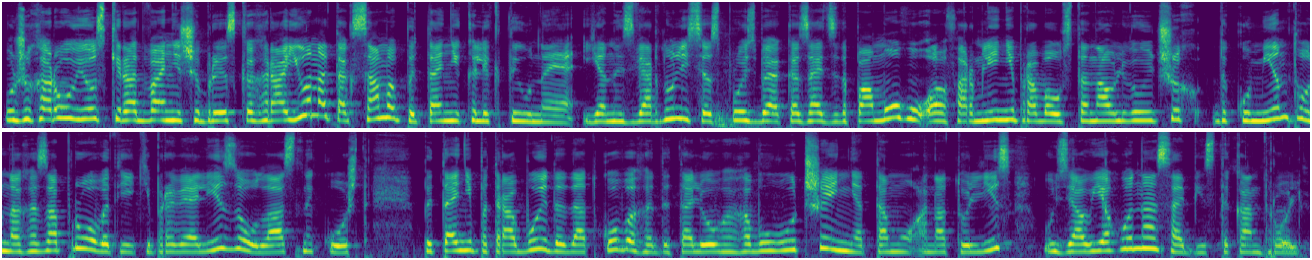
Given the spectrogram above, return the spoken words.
У жыхароў вёскі радванічы брэскага района таксама пытанні калектыўныя. Яны звярнуліся з просьбай аказаць дапамогу ў афармленні праваўстанаўліваючых дакументаў на газапровод, які правялі за ўласны кошт. Пытанне патрабуе дадатковага дэталёвага вывучэння, таму Анатоль Ліс узяў яго на асабісты кантроль.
